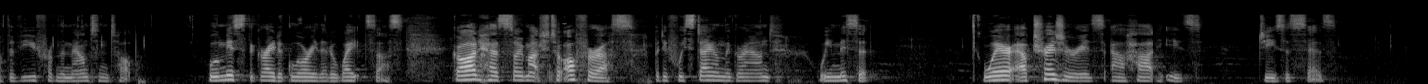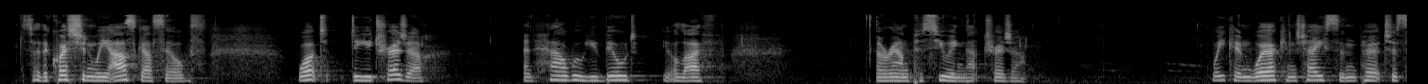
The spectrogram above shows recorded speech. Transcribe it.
of the view from the mountaintop. We'll miss the greater glory that awaits us. God has so much to offer us, but if we stay on the ground, we miss it. Where our treasure is, our heart is, Jesus says. So the question we ask ourselves what do you treasure, and how will you build your life around pursuing that treasure? We can work and chase and purchase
